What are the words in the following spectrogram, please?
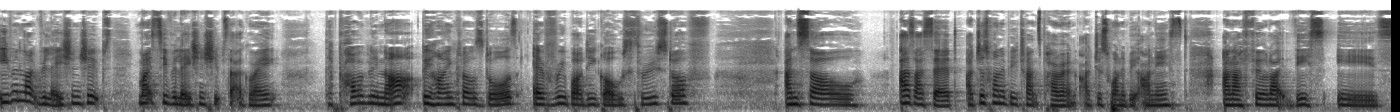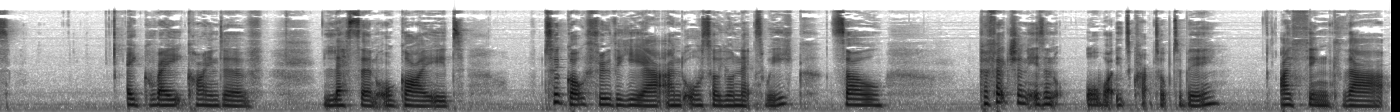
even like relationships, you might see relationships that are great. They're probably not behind closed doors. Everybody goes through stuff. And so, as I said, I just want to be transparent. I just want to be honest. And I feel like this is a great kind of lesson or guide to go through the year and also your next week. So, perfection isn't all what it's cracked up to be. I think that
